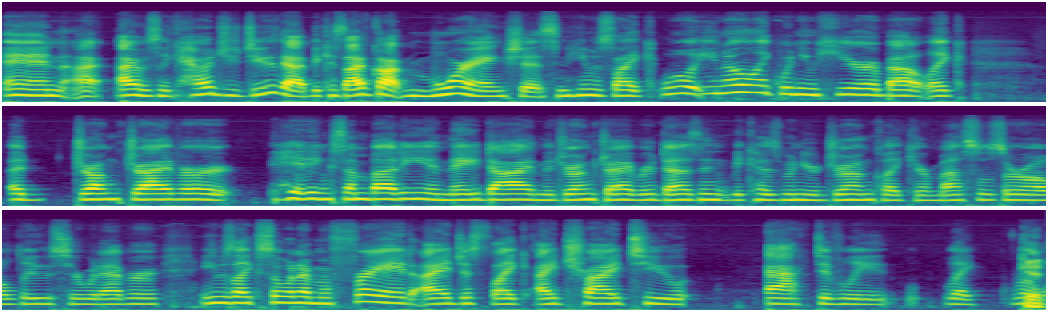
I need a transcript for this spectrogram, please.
and I, I was like how'd you do that? Because i've gotten more anxious. And he was like well you know like when you hear about like a drunk driver hitting somebody and they die and the drunk driver doesn't because when you're drunk like your muscles are all loose or whatever. And he was like so when i'm afraid i just like i try to actively like Get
